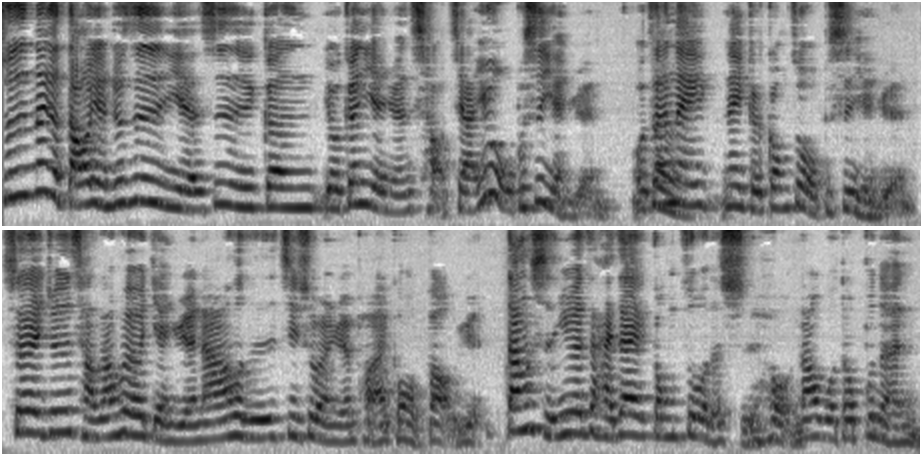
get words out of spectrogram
就是那个导演，就是也是跟有跟演员吵架，因为我不是演员，我在那那个工作我不是演员，所以就是常常会有演员啊，或者是技术人员跑来跟我抱怨。当时因为在还在工作的时候，然后我都不能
